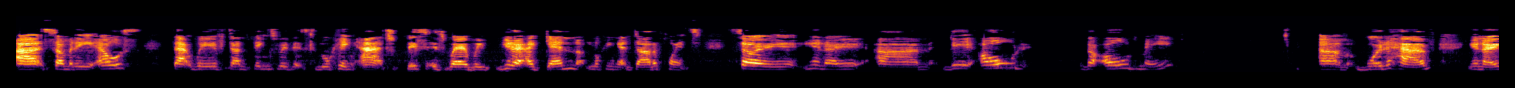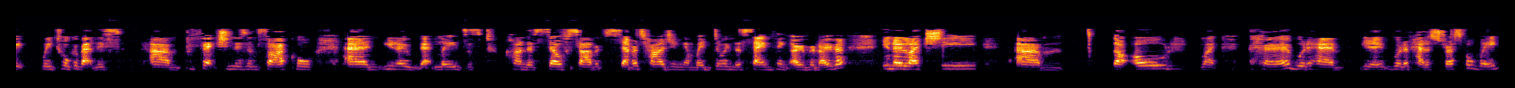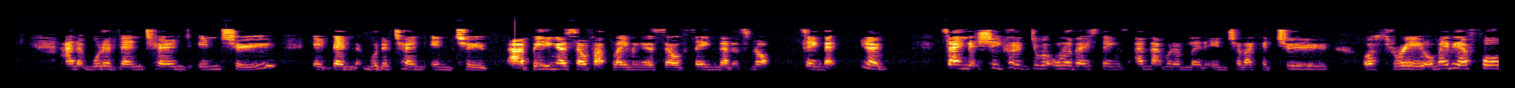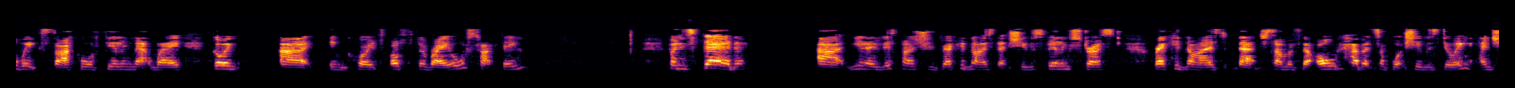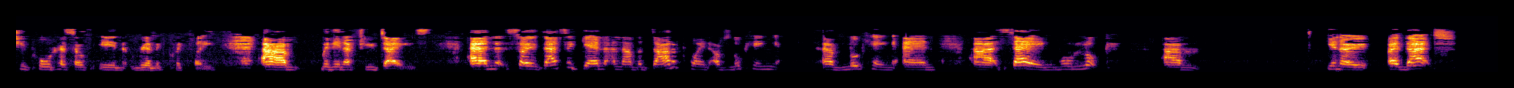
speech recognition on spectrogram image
Uh, somebody else that we've done things with. It's looking at this is where we, you know, again, looking at data points. So, you know, um, the old, the old me, um, would have, you know, we talk about this um, perfectionism cycle and you know that leads us to kind of self sabotaging and we're doing the same thing over and over you know like she um, the old like her would have you know would have had a stressful week and it would have then turned into it then would have turned into uh, beating herself up blaming herself saying that it's not saying that you know saying that she couldn't do it all of those things and that would have led into like a two or three or maybe a four week cycle of feeling that way going uh, in quotes off the rails type thing. But instead uh, you know, this she recognized that she was feeling stressed, recognized that some of the old habits of what she was doing, and she pulled herself in really quickly um, within a few days. And so that's again another data point of looking, of looking and uh, saying, well, look, um, you know, uh, that,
